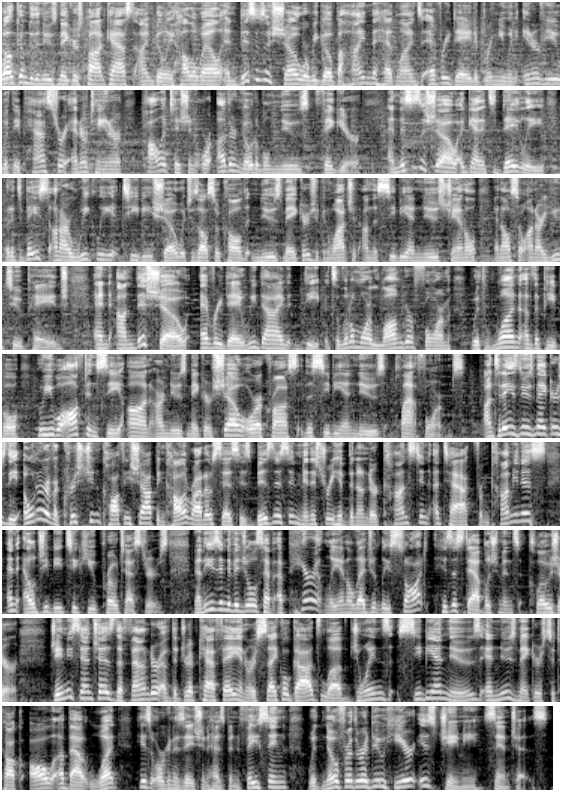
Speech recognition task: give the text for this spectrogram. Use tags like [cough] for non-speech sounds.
Welcome to the Newsmakers Podcast. I'm Billy Hallowell, and this is a show where we go behind the headlines every day to bring you an interview with a pastor, entertainer, politician, or other notable news figure. And this is a show, again, it's daily, but it's based on our weekly TV show, which is also called Newsmakers. You can watch it on the CBN News channel and also on our YouTube page. And on this show, every day, we dive deep. It's a little more longer form with one of the people who you will often see on our Newsmakers show or across the CBN News platforms. On today's Newsmakers, the owner of a Christian coffee shop in Colorado says his business and ministry have been under constant attack from communists and LGBTQ protesters. Now, these individuals have apparently and allegedly sought his establishment's closure. Jamie Sanchez, the founder of the Drip Cafe and Recycle God's Love, joins CBN News and newsmakers to talk all about what his organization has been facing. With no further ado, here is Jamie Sanchez.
